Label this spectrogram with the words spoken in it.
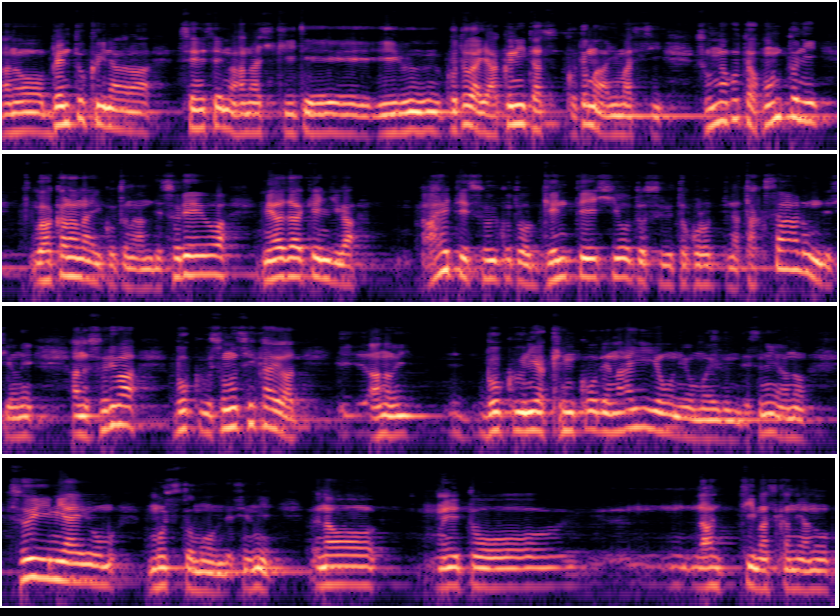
あの、弁当食いながら先生の話聞いていることが役に立つこともありますし、そんなことは本当にわからないことなんで、それは宮沢賢治があえてそういうことを限定しようとするところっていうのはたくさんあるんですよね。あの、それは僕、その世界は、あの、僕には健康でないように思えるんですね。あの、そういう意味合いを持つと思うんですよね。あの、えっ、ー、と、なんて言いますかね、あの、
